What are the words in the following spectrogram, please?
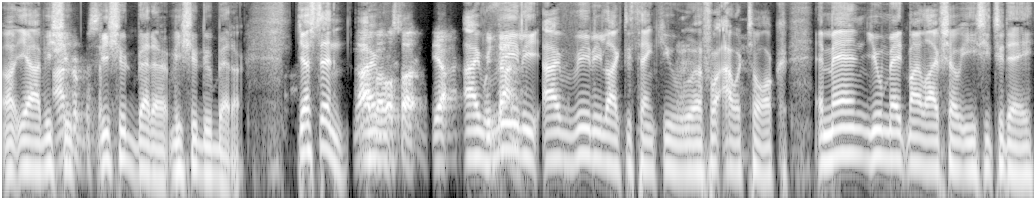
Uh, yeah, we should 100%. we should better. We should do better. Justin, No, I, also, yeah. I we're done. really, I really like to thank you uh, for our talk. And man, you made my life so easy today.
